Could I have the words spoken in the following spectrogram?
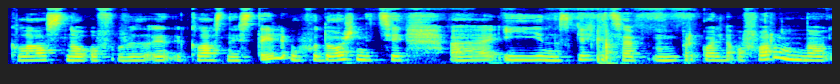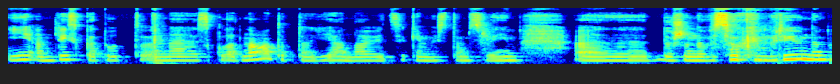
класно е, класний стиль у художниці, е, і наскільки це прикольно оформлено. І англійська тут не складна, тобто я навіть з якимось там своїм дуже невисоким рівнем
